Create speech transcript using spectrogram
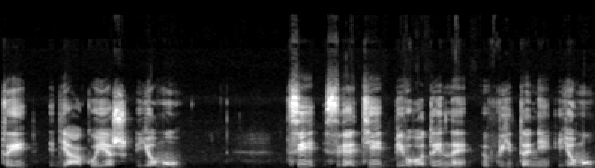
ти дякуєш йому. Ці святі півгодини, віддані йому,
